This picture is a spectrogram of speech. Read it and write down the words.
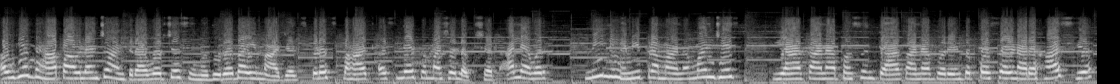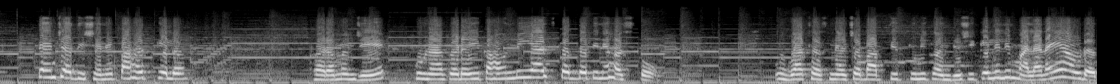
अवघ्या दहा पावलांच्या अंतरावरच्या सुमधुराबाई माझ्याचकडच पाहत असल्याचं माझ्या लक्षात आल्यावर मी नेहमीप्रमाणे म्हणजेच या कानापासून त्या कानापर्यंत पसरणारं हास्य त्यांच्या दिशेने पाहत केलं. खरं म्हणजे कुणाकडेही पाहून मी याच पद्धतीने हसतो. उगाच हसण्याच्या बाबतीत कुणी कंजूशी केलेली मला नाही आवडत.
